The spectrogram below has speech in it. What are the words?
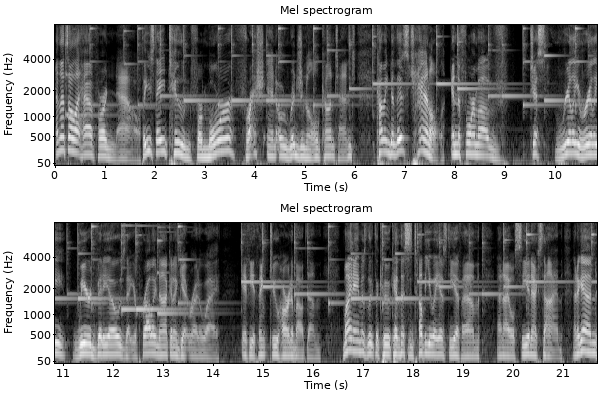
And that's all I have for now. Please stay tuned for more fresh and original content coming to this channel in the form of just really, really weird videos that you're probably not going to get right away if you think too hard about them. My name is Luke the Kook, and this is WASDFM, and I will see you next time. And again,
